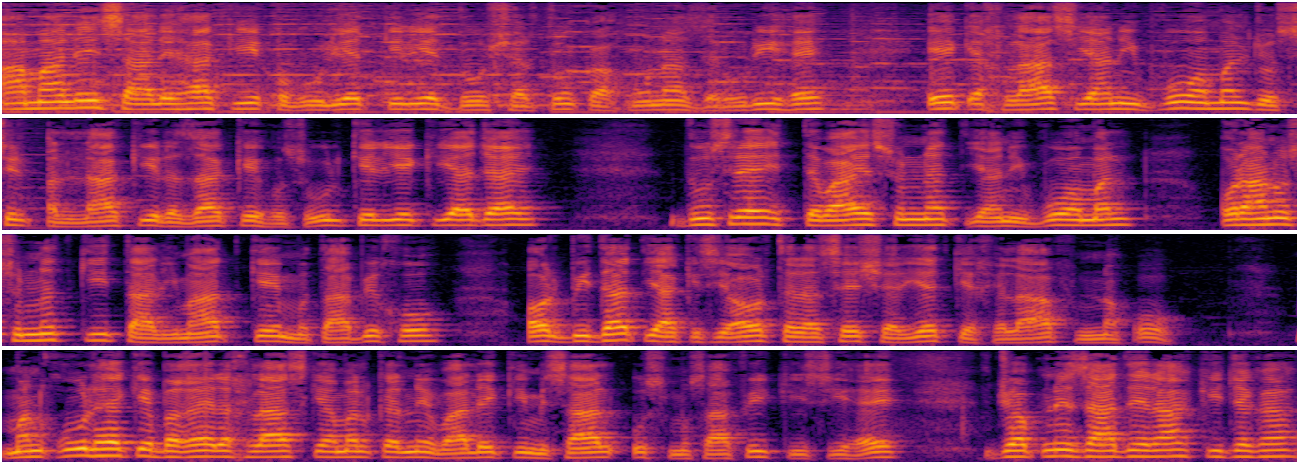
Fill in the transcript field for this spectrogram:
اعمال صالحہ کی قبولیت کے لیے دو شرطوں کا ہونا ضروری ہے۔ ایک اخلاص یعنی وہ عمل جو صرف اللہ کی رضا کے حصول کے لیے کیا جائے۔ دوسرے، اتباع سنت یعنی وہ عمل قرآن و سنت کی تعلیمات کے مطابق ہو اور بدعت یا کسی اور طرح سے شریعت کے خلاف نہ ہو۔ منقول ہے کہ بغیر اخلاص کے عمل کرنے والے کی مثال اس مسافر کی سی ہے جو اپنے زیادہ راہ کی جگہ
